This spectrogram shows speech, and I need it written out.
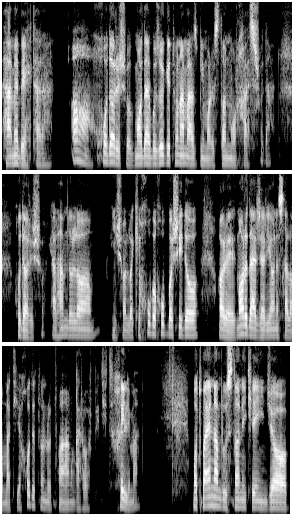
همه بهترن. آه خدا رو شکر. مادر بزرگتونم از بیمارستان مرخص شدن. خدا رو شکر. الحمدلله انشالله که خوب خوب باشید و آره ما رو در جریان سلامتی خودتون لطفا قرار بدید. خیلی ممنون. مطمئنم دوستانی که اینجا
